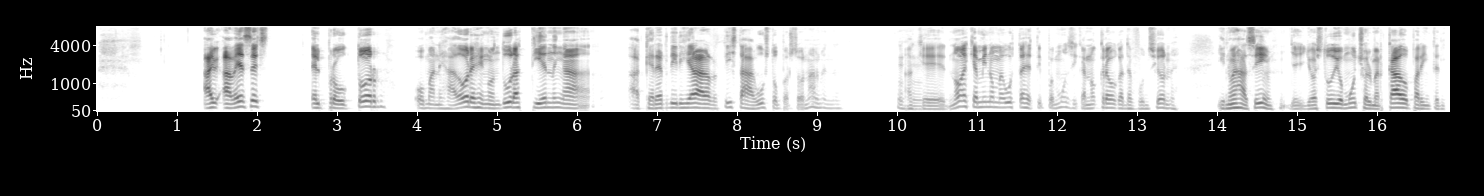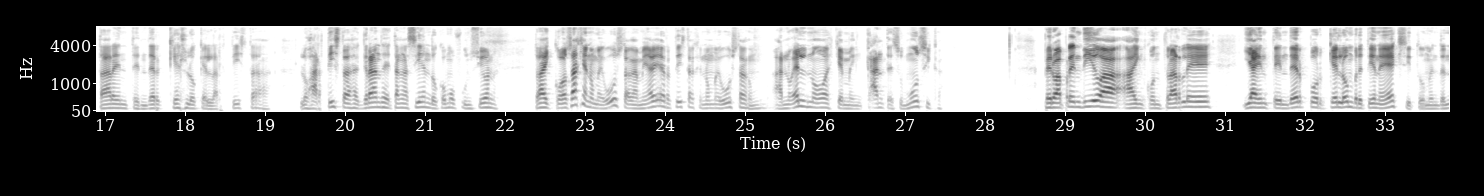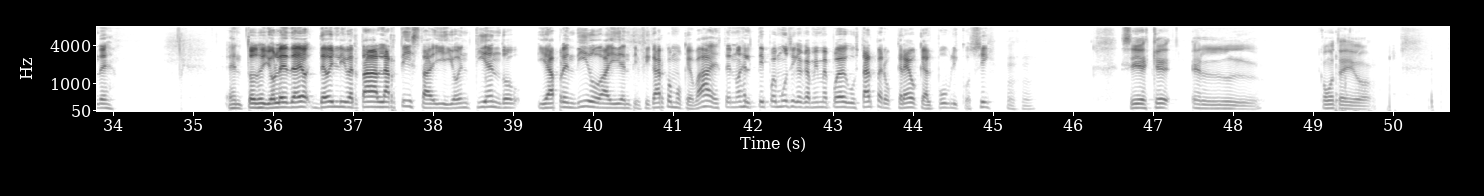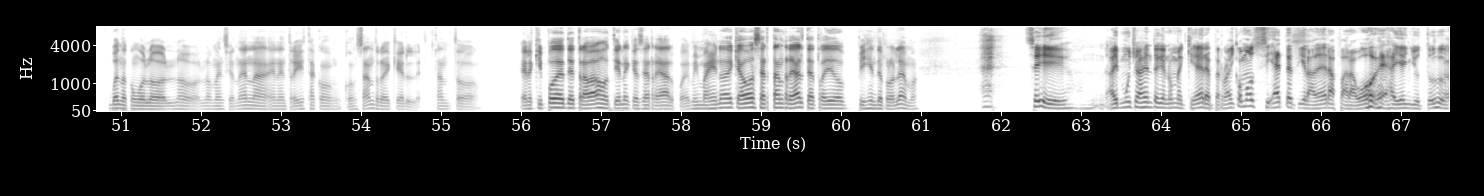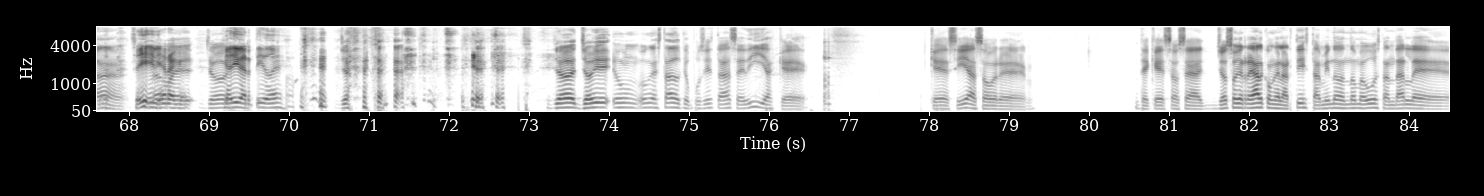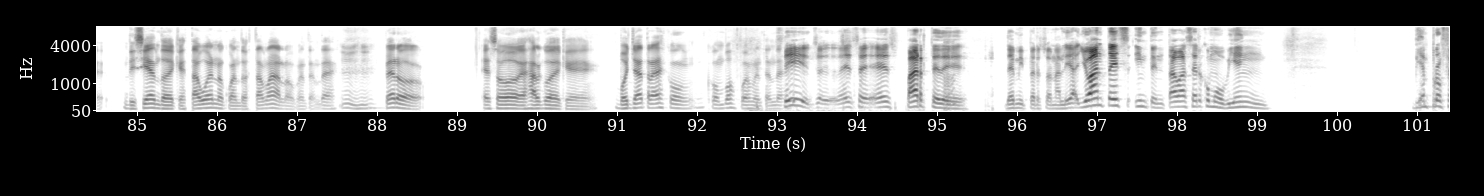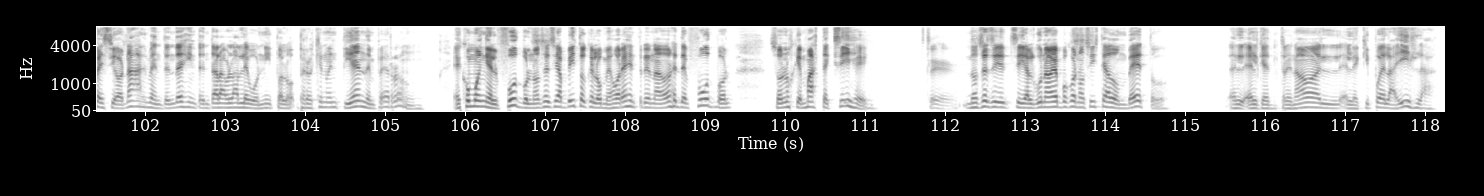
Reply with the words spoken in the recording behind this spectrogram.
A veces el productor o manejadores en Honduras tienden a, a querer dirigir al artista a gusto personal, A que no es que a mí no me gusta ese tipo de música, no creo que te funcione. Y no es así. Yo estudio mucho el mercado para intentar entender qué es lo que el artista, los artistas grandes están haciendo, cómo funciona. Entonces hay cosas que no me gustan. A mí hay artistas que no me gustan. A Noel no es que me encante su música. Pero he aprendido a, encontrarle y a entender por qué el hombre tiene éxito, ¿me entendés? Entonces yo le doy libertad al artista y yo entiendo y he aprendido a identificar como que va, este no es el tipo de música que a mí me puede gustar, pero creo que al público sí. Sí, es que el, ¿cómo te digo? Bueno, como lo, lo, mencioné en la, en la, entrevista con, con Sandro, de que el, tanto el equipo de, de, trabajo tiene que ser real. Pues me imagino de que a vos ser tan real te ha traído pijín de problemas. Sí, hay mucha gente que no me quiere, pero hay como siete tiraderas para bobes ahí en YouTube. Ah, sí, mira pues, qué divertido es. Yo, yo, vi un, un, estado que pusiste hace días que, que decía sobre de que, o sea, yo soy real con el artista, a mí no, no me gusta andarle diciendo de que está bueno cuando está malo, ¿me entendés? Pero eso es algo de que vos ya traes con, con vos, pues, ¿me entendés? Sí, ese es parte de, de, mi personalidad. Yo antes intentaba ser como bien, bien profesional, ¿me entendés? Intentar hablarle bonito, a lo, pero es que no entienden, perro. Es como en el fútbol. No sé si has visto que los mejores entrenadores de fútbol son los que más te exigen. Sí. No sé si, si alguna vez vos conociste a Don Beto, el, el que entrenaba el, el equipo de la isla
